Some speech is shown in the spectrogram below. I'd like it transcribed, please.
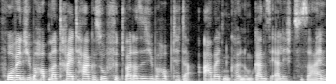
froh, wenn ich überhaupt mal drei Tage so fit war, dass ich überhaupt hätte arbeiten können, um ganz ehrlich zu sein.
